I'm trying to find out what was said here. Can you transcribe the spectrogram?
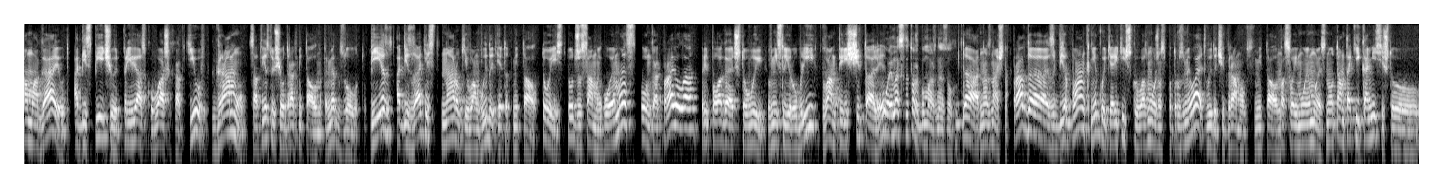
помогают, обеспечивают привязку ваших активов к грамму соответствующего драгметалла, например, к золоту, без обязательств на руки вам выдать этот металл. То есть, тот же самый ОМС, он, как правило, предполагает, что вы внесли рубли, вам пересчитали. ОМС – это тоже бумажное золото. Да, однозначно. Правда, Сбербанк некую теоретическую возможность подразумевает выдачи граммов металла по своему ОМС, но там такие комиссии, что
